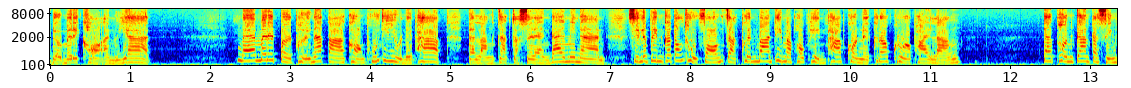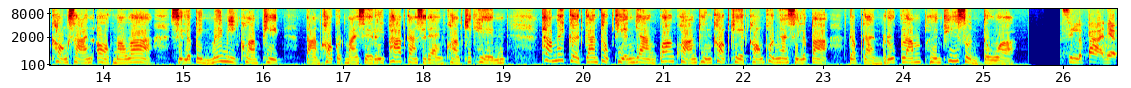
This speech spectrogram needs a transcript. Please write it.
โดยไม่ได้ขออนุญาต แม้ไม่ได้เปิดเผยหน้าตาของผู้ที่อยู่ในภาพ แต่หลังจากจัดแสดงได้ไม่นาน ศิลปินก็ต้องถูกฟ้องจากเพื่อนบ้านที่มาพบเห็นภาพคนในครอบครัวภายหลัง แต่ผลการตัดสินของศาลออกมาว่า ศิลปินไม่มีความผิด ตามข้อกฎหมายเสรีภาพการแสดงความคิดเห็นทำให้เกิดการถกเถียงอย่างกว้างขวางถึงขอบเขตของผลงานศิลปะ กับการรุกล้ำพื้นที่ส่วนตัว ศิลปะเนี่ย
